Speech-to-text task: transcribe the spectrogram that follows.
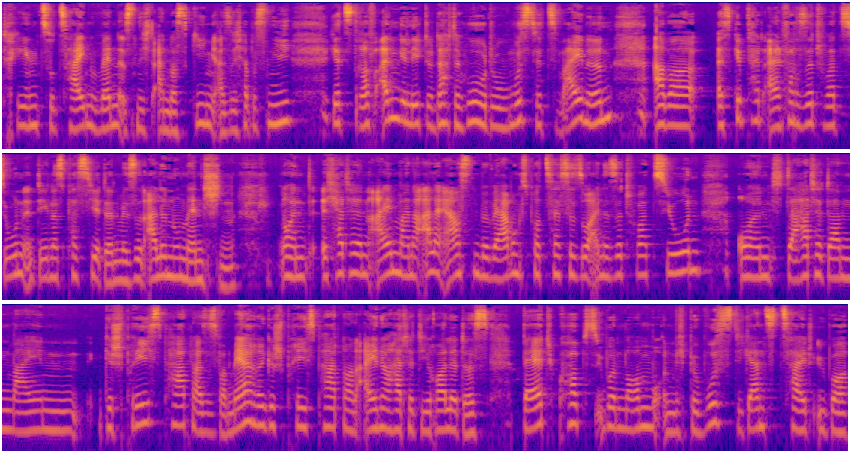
Tränen zu zeigen, wenn es nicht anders ging. Also ich habe es nie jetzt drauf angelegt und dachte, oh, du musst jetzt weinen. Aber es gibt halt einfach Situationen, in denen es passiert, denn wir sind alle nur Menschen. Und ich hatte in einem meiner allerersten Bewerbungsprozesse so eine Situation und da hatte dann mein Gesprächspartner, also es waren mehrere Gesprächspartner und einer hatte die Rolle des Bad Cops übernommen und mich bewusst die ganze Zeit über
